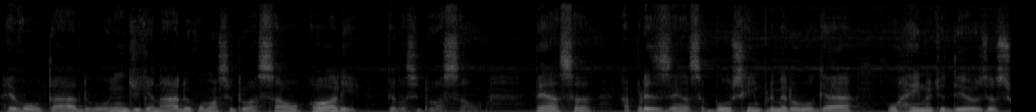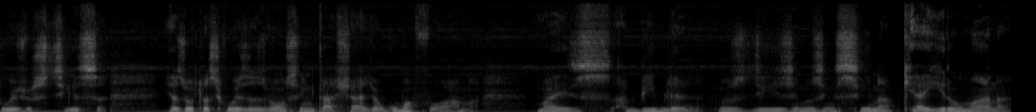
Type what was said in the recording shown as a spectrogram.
revoltado ou indignado com uma situação, ore pela situação. Peça a presença, busque em primeiro lugar o reino de Deus, a sua justiça, e as outras coisas vão se encaixar de alguma forma. Mas a Bíblia nos diz e nos ensina que a ira humana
